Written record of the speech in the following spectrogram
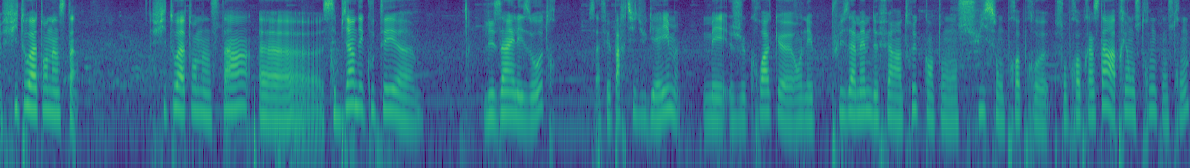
fie-toi à ton instinct. Fie-toi à ton instinct. euh, c'est bien d'écouter euh, les uns et les autres. Ça fait partie du game. Mais je crois qu'on est plus à même de faire un truc quand on suit son propre, son propre instinct. Après, on se trompe, on se trompe.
